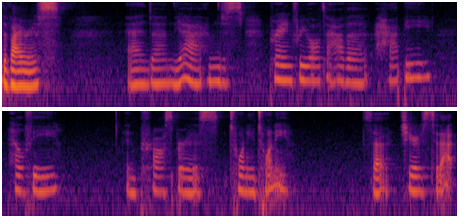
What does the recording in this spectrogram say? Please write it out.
the virus. And um, yeah, I'm just praying for you all to have a happy, healthy, and prosperous 2020. So, cheers to that.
